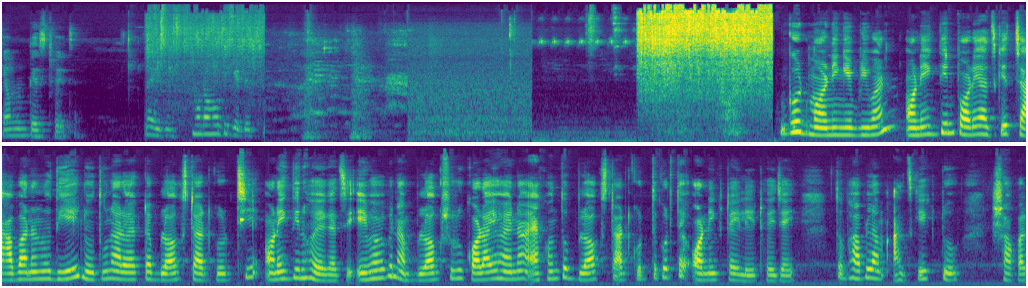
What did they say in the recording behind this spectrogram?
কেমন টেস্ট হয়েছে? এই যে, মোটামুটি কেটেছি। গুড মর্নিং এভরিওয়ান অনেক দিন পরে আজকে চা বানানো দিয়েই নতুন আরও একটা ব্লগ স্টার্ট করছি। অনেক দিন হয়ে গেছে। এভাবে না ব্লগ শুরু করাই হয় না। এখন তো ব্লগ স্টার্ট করতে করতে অনেকটাই লেট হয়ে যায়। তো ভাবলাম আজকে একটু সকাল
